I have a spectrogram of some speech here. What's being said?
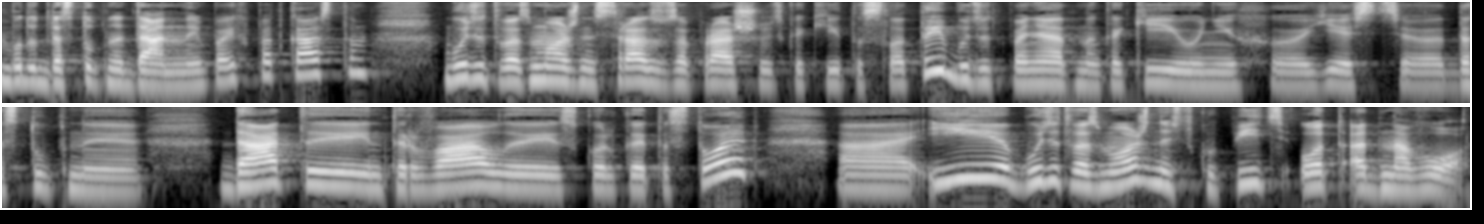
будут доступны данные по их подкастам, будет возможность сразу запрашивать какие-то слоты, будет понятно, какие у них э, есть э, доступные даты, интервалы, сколько это стоит, э, и будет возможность купить от одного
